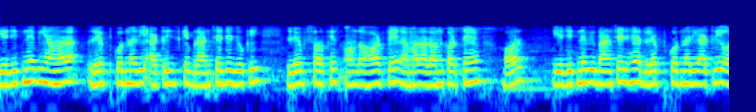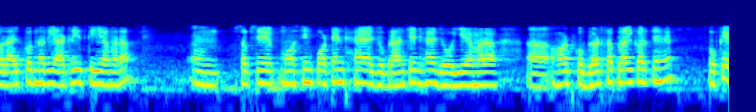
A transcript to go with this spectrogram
ये जितने भी हमारा लेफ़्ट कोरोनरी आर्टरीज के ब्रांचेज है, जो कि left surface on the heart पे हमारा रन करते हैं, और ये जितने भी ब्रांचेज है लेफ़्ट कोरोनरी आर्टरी और राइट कोरोनरी आर्टरीज के ये हमारा सबसे मोस्ट इम्पोर्टेंट है जो ब्रांचेज है, जो ये हमारा हार्ट को ब्लड सप्लाई करते हैं। Okay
